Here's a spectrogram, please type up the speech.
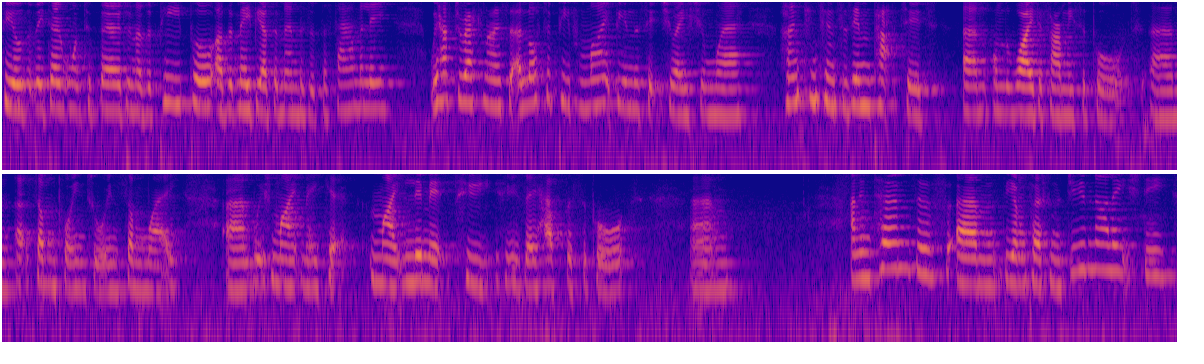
feel that they don't want to burden other people, other, maybe other members of the family. We have to recognise that a lot of people might be in the situation where Huntington's has impacted um, on the wider family support um, at some point or in some way, um, which might make it, might limit who, who they have for support. Um, and in terms of um, the young person with juvenile HD,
